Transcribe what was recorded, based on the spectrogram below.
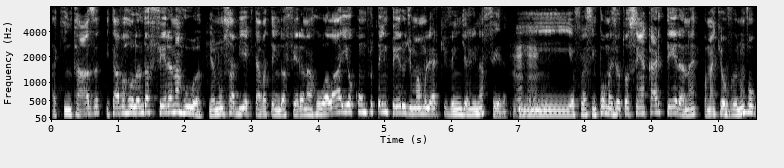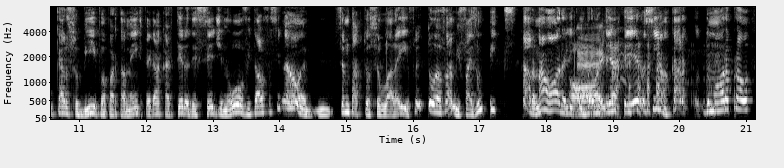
aqui em casa e tava rolando a feira na rua. Eu não sabia que tava tendo a feira na rua lá e eu compro tempero de uma mulher que vende ali na feira. Uhum. E eu falei assim, pô, mas eu tô sem a carteira, né? Como é que eu vou? Eu não vou, quero subir pro apartamento, pegar a carteira, descer de novo e tal. Ela falou assim, não, é, você não tá com teu celular aí? Eu falei, tô. Ela falou, ah, me faz um pix. Cara, na hora ali, comprou um tempero, assim, ó, cara, de uma hora pra outra.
